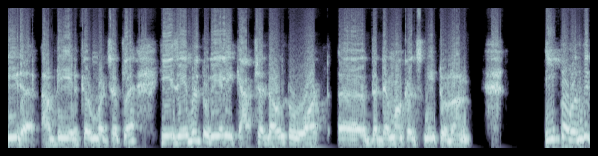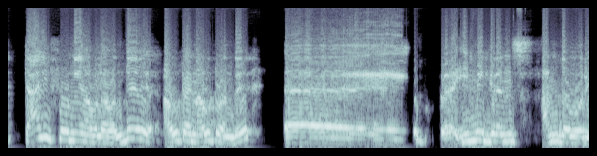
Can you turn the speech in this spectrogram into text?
leader அப்படி இருக்கிற பட்சத்துல he is able to really capture down to what the the need to run இப்ப வந்து கலிபோர்னியாவில் வந்து அவுட் அண்ட் அவுட் வந்து uh, இமிகிரன்ஸ் அந்த ஒரு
